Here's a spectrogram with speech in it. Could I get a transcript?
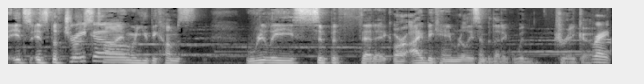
It's it's the first time when you become really sympathetic, or I became really sympathetic with Draco. Right.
